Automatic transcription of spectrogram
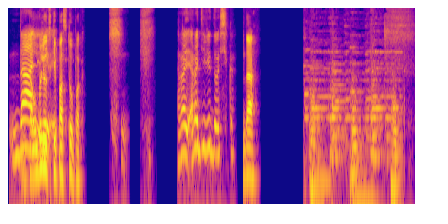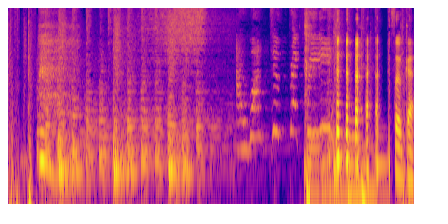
Да, Это ублюдский поступок. Ради, ради видосика. Да. Сука.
